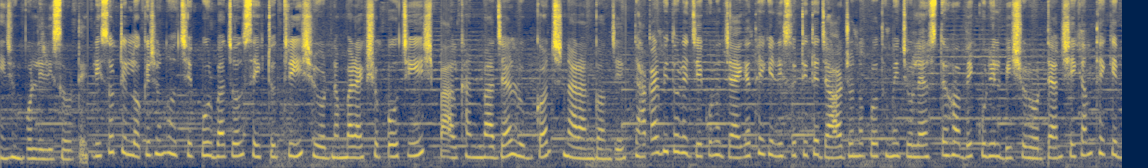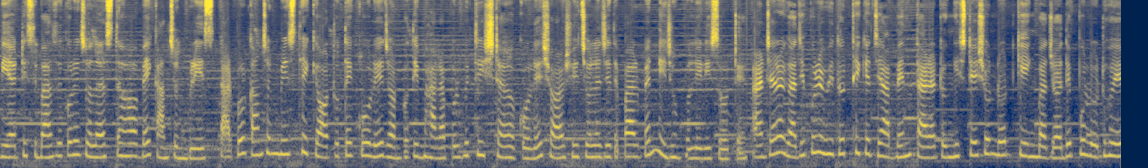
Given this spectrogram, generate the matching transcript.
নিঝুমপল্লী রিসোর্টে রিসোর্টের লোকেশন হচ্ছে পূর্বাচল সেক্টর ত্রিশ রোড নাম্বার একশো পঁচিশ, পালখান বাজার, রূপগঞ্জ, নারায়ণগঞ্জে। ঢাকার ভিতরে যে কোনো জায়গা থেকে রিসোর্টটিতে যাওয়ার জন্য প্রথমে চলে আসতে হবে কুড়িল বিশ্ব রোড দেন সেখান থেকে বিআরটিসি বাসে করে চলে আসতে হবে কাঞ্চন ব্রিজ তারপর কাঞ্চন ব্রিজ থেকে অটোতে করে জনপ্রতি ভাড়া পড়বে ত্রিশ টাকা। করে সরাসরি চলে যেতে পারবেন নিঝুমপল্লী রিসোর্টে। আর যারা গাজীপুরের ভিতর থেকে যাবেন, তারা টঙ্গী স্টেশন রোড কিংবা জয়দেবপুর রোড হয়ে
